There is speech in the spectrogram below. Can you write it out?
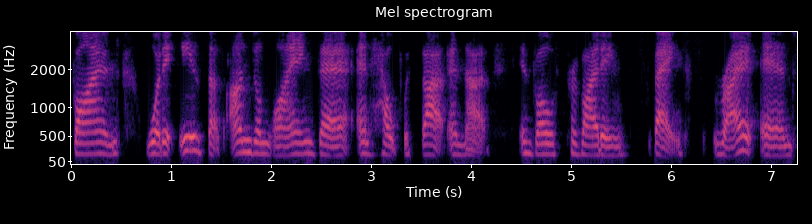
find what it is that's underlying there and help with that. And that involves providing space, right? And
